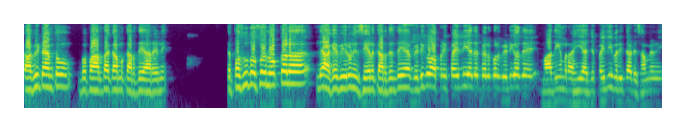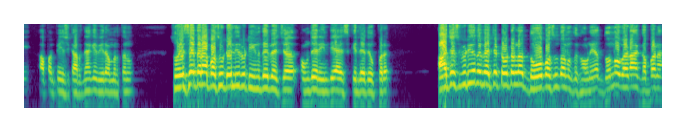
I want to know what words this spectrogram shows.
ਕਾਫੀ ਟਾਈਮ ਤੋਂ ਵਪਾਰ ਦਾ ਕੰਮ ਕਰਦੇ ਆ ਰਹੇ ਨੇ। ਤੇ ਪਸ਼ੂ ਦੋਸਤੋ ਲੋਕਲ ਲਿਆ ਕੇ ਵੀਰ ਹੁਣੀ ਸੇਲ ਕਰ ਦਿੰਦੇ ਆ। ਵੀਡੀਓ ਆਪਣੀ ਪਹਿਲੀ ਹੈ ਤੇ ਬਿਲਕੁਲ ਵੀਡੀਓ ਦੇ ਮਾਧਿਅਮ ਰਾਹੀਂ ਅੱਜ ਪਹਿਲੀ ਵਾਰੀ ਤੁਹਾਡੇ ਸਾਹਮਣੇ ਆਪਾਂ ਪੇਸ਼ ਕਰ ਦਿਆਂਗੇ ਵੀਰ ਅਮਰਤ ਨੂੰ। ਸੋ ਇਸੇ ਤਰ੍ਹਾਂ ਪਸ਼ੂ ਡੇਲੀ ਰੂਟੀਨ ਦੇ ਵਿੱਚ ਆਉਂਦੇ ਰਹਿੰਦੇ ਆ ਇਸ ਕਿੱਲੇ ਦੇ ਉੱਪਰ। ਅੱਜ ਇਸ ਵੀਡੀਓ ਦੇ ਵਿੱਚ ਟੋਟਲ ਦੋ ਪਸ਼ੂ ਤੁਹਾਨੂੰ ਦਿਖਾਉਣੇ ਆ। ਦੋਨੋਂ ਵੜਾ ਗੱਬਣ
